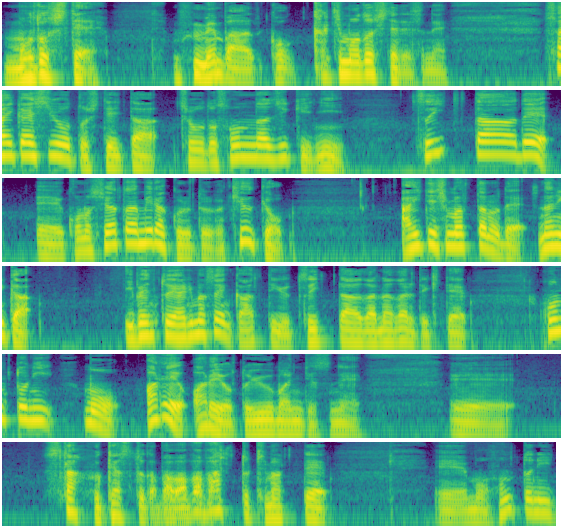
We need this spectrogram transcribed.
戻して、メンバーこう書き戻してですね、再開しようとしていたちょうどそんな時期に、ツイッターで、えーこのシアターミラクルというのが急遽空いてしまったので、何かイベントやりませんかっていうツイッターが流れてきて、本当にもうあれよあれよという間にですね、えースタッフキャストがババババッと決まって、えーもう本当に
